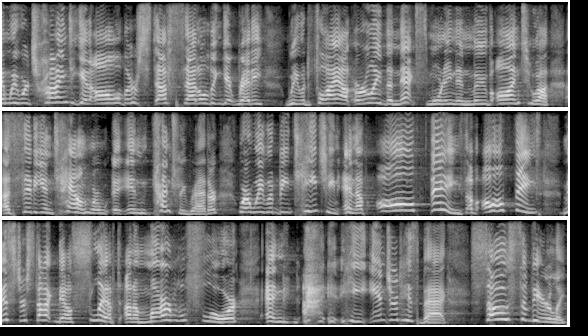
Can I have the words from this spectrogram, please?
and we were trying to get all their stuff settled and get ready we would fly out early the next morning and move on to a, a city and town where in country rather where we would be teaching and of all things of all things mr stockdale slipped on a marble floor and he injured his back so severely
